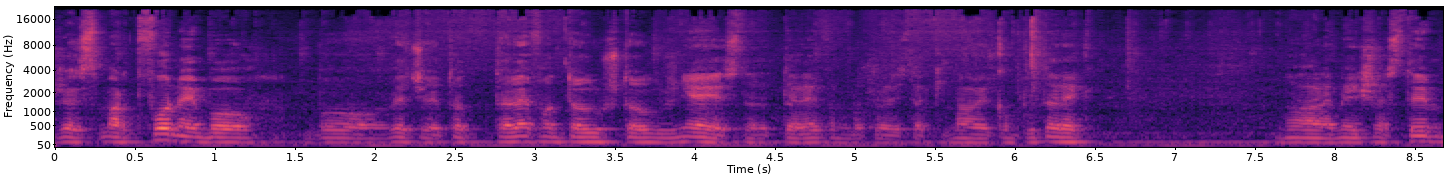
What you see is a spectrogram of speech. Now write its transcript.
że smartfony, bo, bo wiecie, to telefon to już, to już nie jest te- telefon, bo to jest taki mały komputerek. No ale mniejsza z tym.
